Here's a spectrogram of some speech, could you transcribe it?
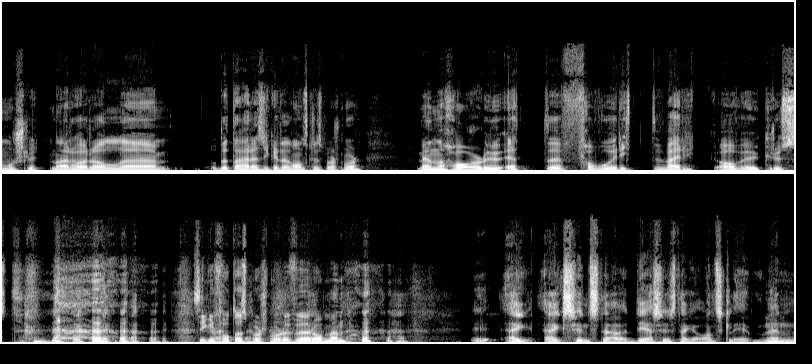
mot slutten her, Harald. Eh, og dette her er sikkert et vanskelig spørsmål, men har du et eh, favorittverk av Aukrust? sikkert fått det spørsmålet før òg, men jeg, jeg syns det, det syns jeg er vanskelig, men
